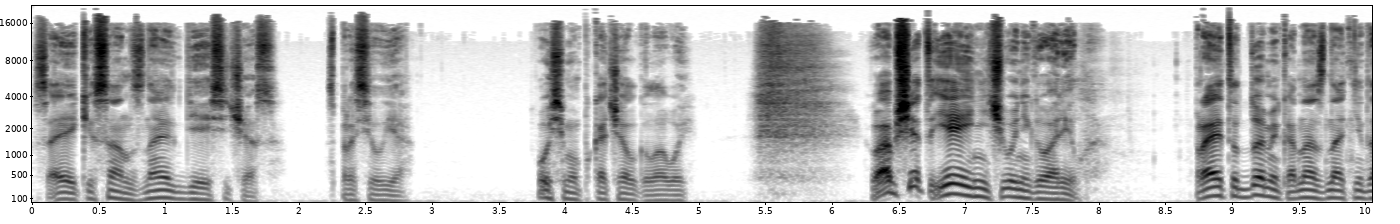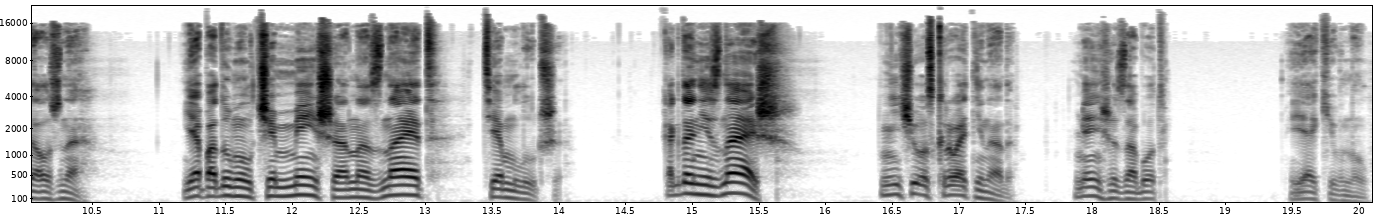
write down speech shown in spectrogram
«Саеки-сан знает, где я сейчас?» — спросил я. Осима покачал головой. «Вообще-то я ей ничего не говорил. Про этот домик она знать не должна. Я подумал, чем меньше она знает, тем лучше. Когда не знаешь, ничего скрывать не надо. Меньше забот». Я кивнул.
